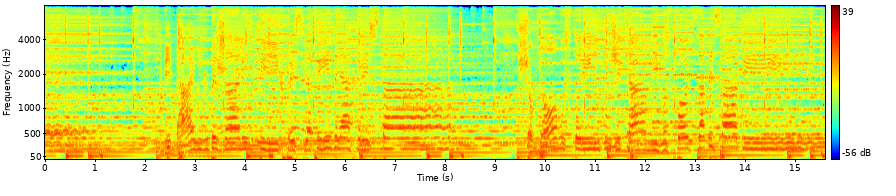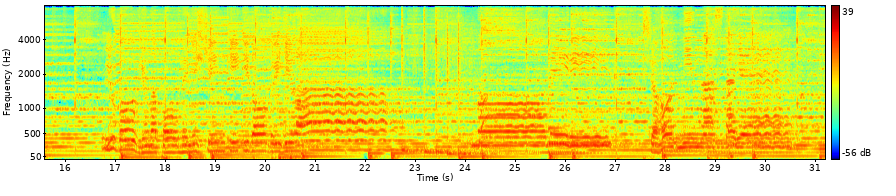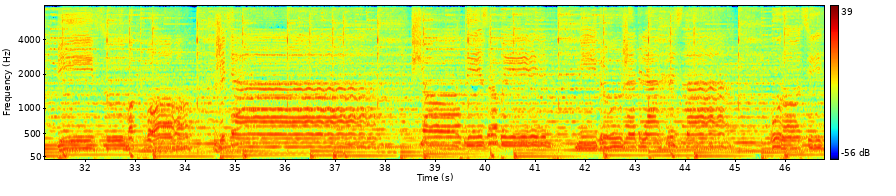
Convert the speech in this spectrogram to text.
віддай їх без жалю, ти їх присвяти для Христа, щоб нову сторінку життя мій Господь записати, любов'ю наповнені щинки і добрі діла. Настає підсумок твого життя, що ти зробив, мій друже для Христа у році,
